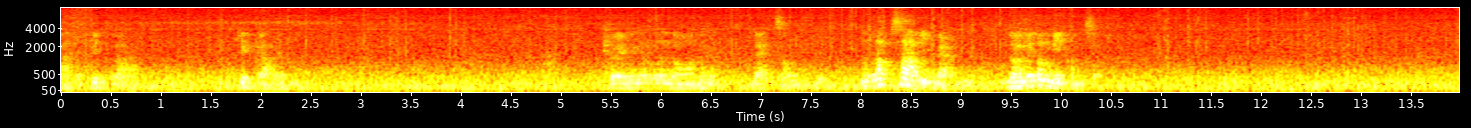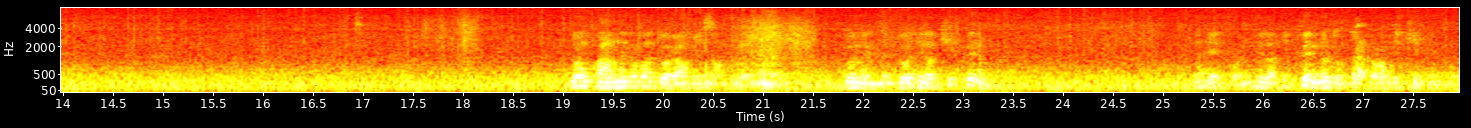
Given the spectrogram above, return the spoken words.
อาจจะพลิกปลาพลิกกายเคยไหมครับว่านอนแล้วก็แดดส่องมันรับทราบอีกแบบหนึ่ง โดยไม่ต้องมีคอนเซ็ปต์รวมความนะครับว่าตัวเรามีสองตัว ตัวหนึ่งเป็นตัวที่เราคิดขึ้น และเหตุผลที่เราคิดขึ้นก็ถูกแวดล้อมที่คิดอย่างนั้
